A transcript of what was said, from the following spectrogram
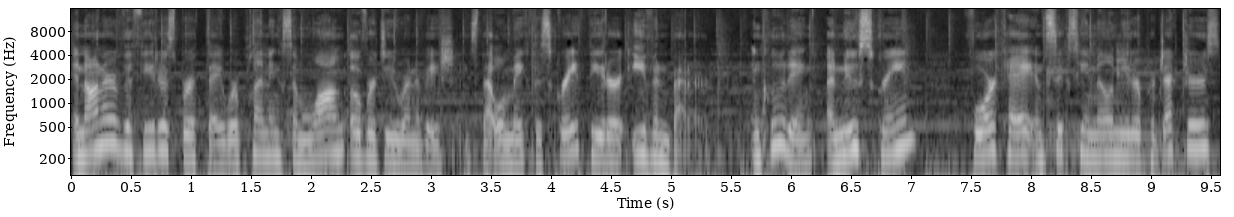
In honor of the theater's birthday, we're planning some long overdue renovations that will make this great theater even better, including a new screen, 4K and 16mm projectors,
